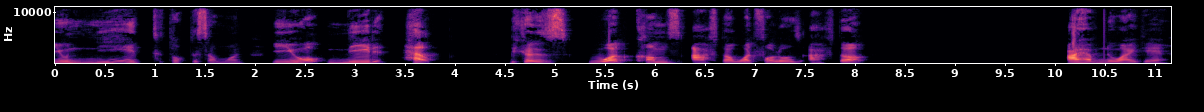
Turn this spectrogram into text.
You need to talk to someone. You need help because what comes after, what follows after, I have no idea.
